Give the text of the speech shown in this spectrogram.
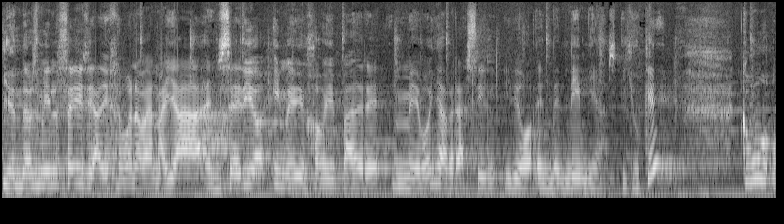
y en 2006 ya dije, bueno, venga, ya en serio, y me dijo mi padre, me voy a Brasil, y digo, en vendimias, y yo, ¿qué? ¿Cómo?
